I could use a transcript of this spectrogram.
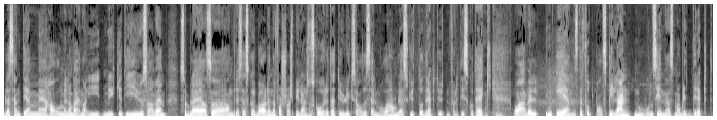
ble sendt hjem med halen mellom beina, ydmyket i USA-VM, så ble altså Andres Escobar, denne forsvarsspilleren som skåret dette ulykksalige selvmålet, han ble skutt og drept utenfor et diskotek. Mm. Og er vel den eneste fotballspilleren noensinne som er blitt drept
